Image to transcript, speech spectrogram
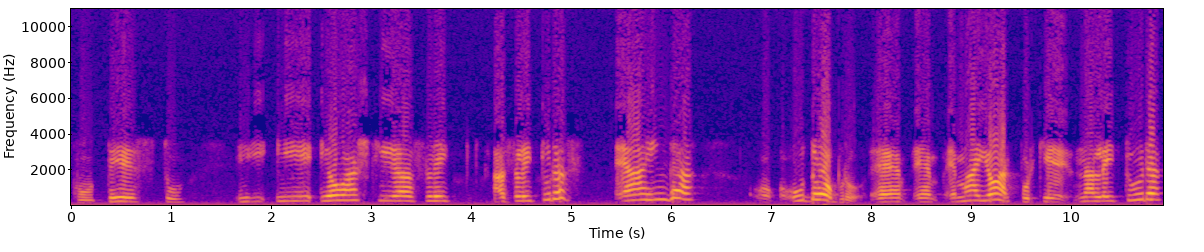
com o texto. E, e eu acho que as, leit as leituras é ainda o, o dobro, é, é, é maior, porque na leitura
